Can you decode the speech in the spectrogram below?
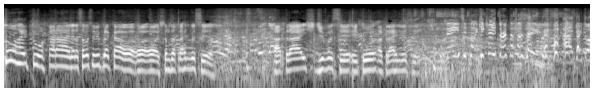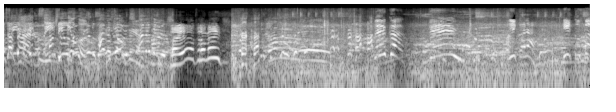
Porra, Heitor, caralho, era só você vir pra cá, ó, ó, ó, estamos atrás de você. Atrás de você, Heitor, atrás de você. Gente, o que, que o Heitor tá fazendo? Ah, o Heitor já sério. Sim, tá vindo. Ai, meu Deus. Ai, meu Deus. Aê, finalmente! Vem. Vem. Tufa.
